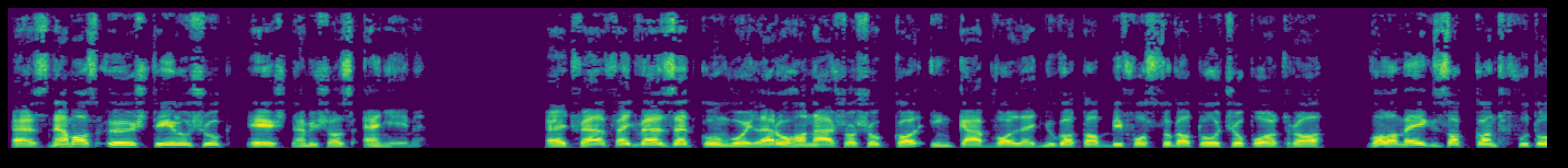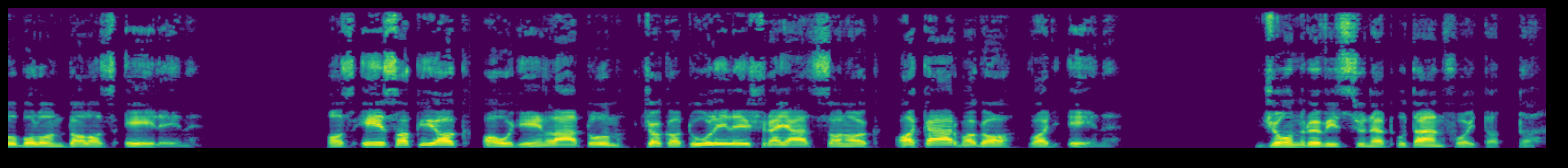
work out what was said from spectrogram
ez nem az ő stílusuk, és nem is az enyém. Egy felfegyverzett konvoj lerohanása sokkal inkább val egy nyugatabbi fosztogató csoportra, valamelyik zakkant futóbolonddal az élén. Az északiak, ahogy én látom, csak a túlélésre játszanak, akár maga vagy én. John rövid szünet után folytatta.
